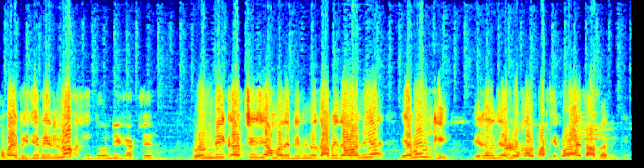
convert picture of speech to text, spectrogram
সবাই বিজেপির লোক। দণ্ডি কাটছেন। দণ্ডি কাটছে যে আমাদের বিভিন্ন দাবি দেওয়া নিয়ে এবং কি যেখানে যে লোকাল প্রার্থী করা হয় তার দাবি নিয়ে।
